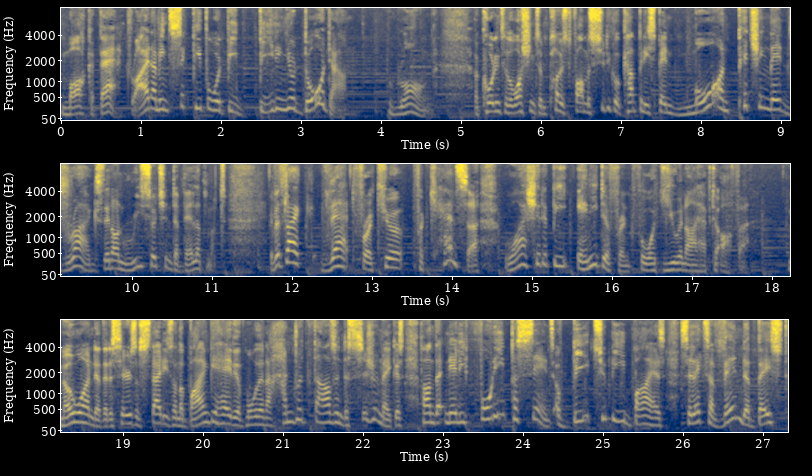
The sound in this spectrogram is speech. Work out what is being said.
market that, right? I mean, sick people would be beating your door down wrong. According to the Washington Post, pharmaceutical companies spend more on pitching their drugs than on research and development. If it's like that for a cure for cancer, why should it be any different for what you and I have to offer? No wonder that a series of studies on the buying behavior of more than 100,000 decision makers found that nearly 40% of B2B buyers selects a vendor based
